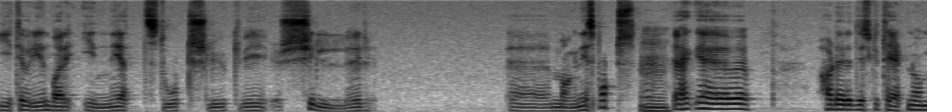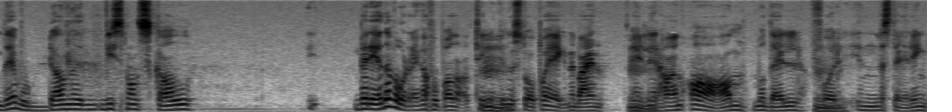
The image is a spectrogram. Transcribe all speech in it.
i teorien bare inn i et stort sluk vi skylder eh, Magni Sports. Mm. Jeg, jeg, har dere diskutert noe om det? Hvordan, hvis man skal berede Vålerenga fotball da, til mm. å kunne stå på egne bein, mm. eller ha en annen modell for mm. investering.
